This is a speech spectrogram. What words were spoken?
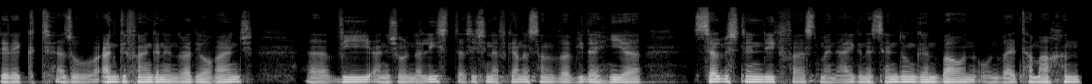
direkt, also angefangen in Radio Orange äh, wie ein Journalist, dass ich in Afghanistan war, wieder hier selbstständig fast meine eigenen Sendungen bauen und weitermachen.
